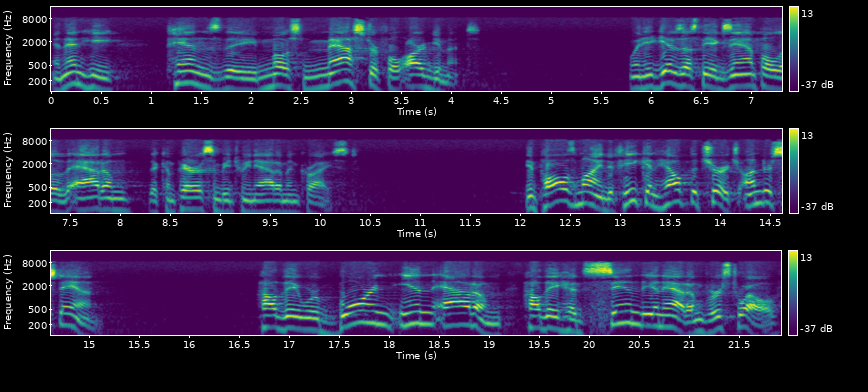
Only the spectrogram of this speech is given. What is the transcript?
And then he pins the most masterful argument when he gives us the example of Adam, the comparison between Adam and Christ. In Paul's mind, if he can help the church understand how they were born in Adam, how they had sinned in Adam, verse 12,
